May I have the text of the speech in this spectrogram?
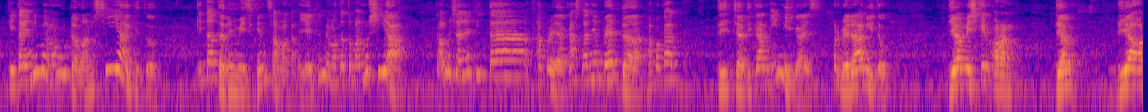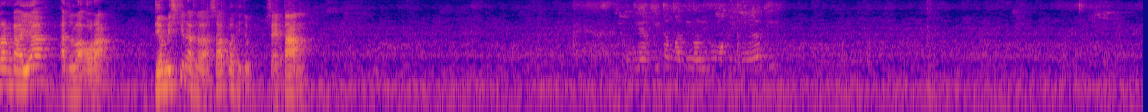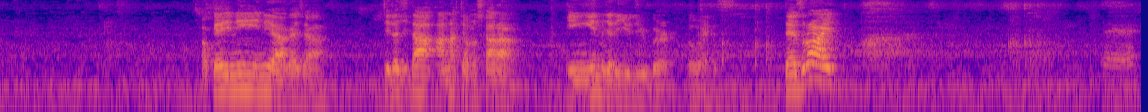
kita ini memang udah manusia gitu. Kita dari miskin sama kaya itu memang tetap manusia. Kalau misalnya kita apa ya kastanya beda apakah dijadikan ini guys? Perbedaan itu. Dia miskin orang dia dia orang kaya adalah orang. Dia miskin adalah siapa gitu? Setan biar kita nggak tinggal di rumah kayak gini lagi oke ini ini ya guys ya. Cita-cita anak zaman sekarang. Ingin menjadi youtuber. Oh yes. That's right. Dek,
